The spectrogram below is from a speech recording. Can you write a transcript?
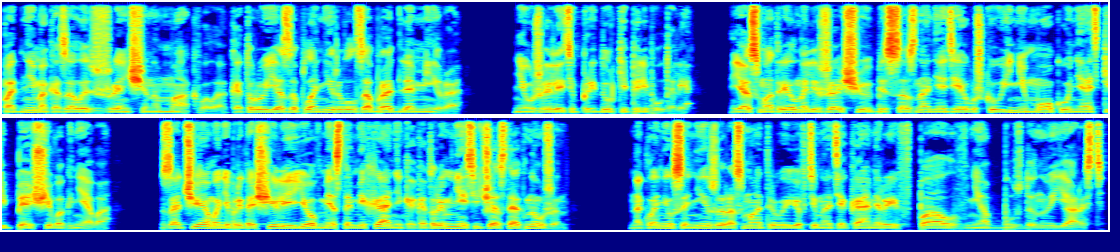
Под ним оказалась женщина Маквела, которую я запланировал забрать для мира – Неужели эти придурки перепутали? Я смотрел на лежащую без сознания девушку и не мог унять кипящего гнева. Зачем они притащили ее вместо механика, который мне сейчас так нужен? Наклонился ниже, рассматривая ее в темноте камеры и впал в необузданную ярость.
